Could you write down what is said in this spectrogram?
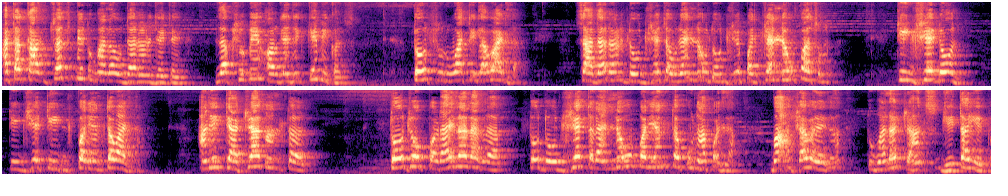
आता कालचंच मी तुम्हाला उदाहरण देते. Laxmi organic chemicals. तो सुरुवातीला वाढला. साधारण दोनशे चौऱ्याण्णव दोनशे पंच्याण्णवपासून तीनशे दोन तीनशे तीनपर्यंत वाढला. आणि त्याच्यानंतर तो जो पडायला लागला तो दोनशे त्र्याण्णवपर्यंत पुन्हा पडला. मग अशा वेळेला तुम्हाला चान्स घेता येतो.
